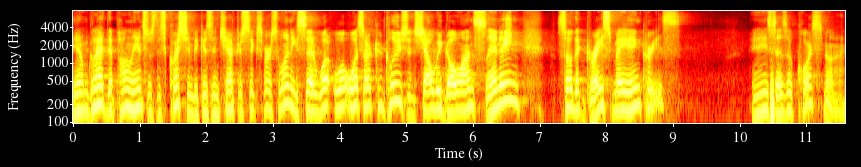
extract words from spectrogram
And I'm glad that Paul answers this question because in chapter 6, verse 1, he said, what, what, What's our conclusion? Shall we go on sinning so that grace may increase? And he says, Of course not.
